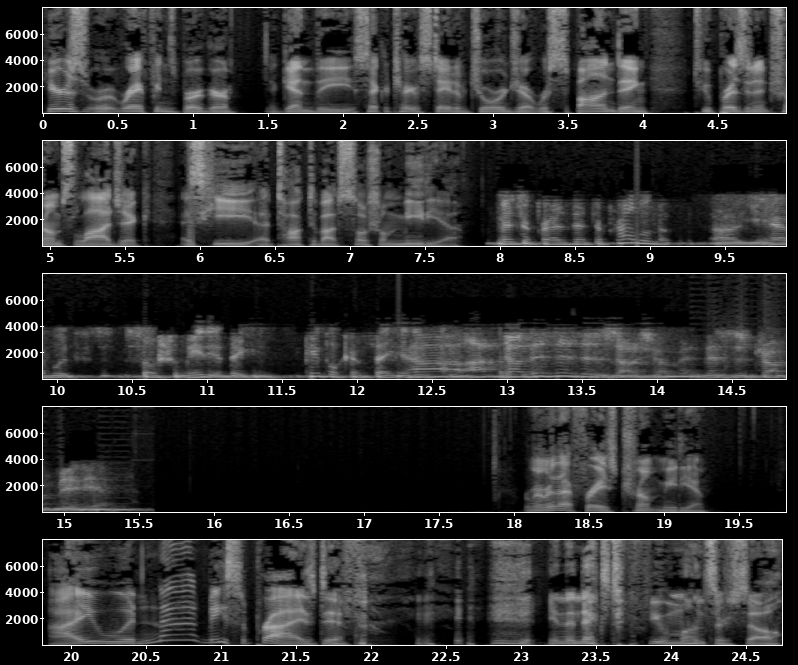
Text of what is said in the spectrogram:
Here's Raffensperger, again, the Secretary of State of Georgia, responding to President Trump's logic as he uh, talked about social media. Mr. President, the problem uh, you have with social media, they can people can say, no, uh, no, this isn't social media. This is Trump media. Remember that phrase, Trump media. I would not be surprised if in the next few months or so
